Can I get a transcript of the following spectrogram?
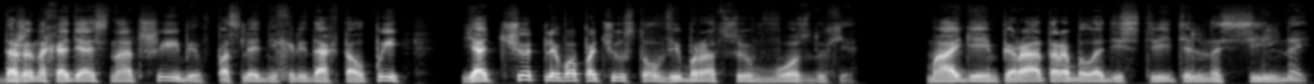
Даже находясь на отшибе, в последних рядах толпы, я отчетливо почувствовал вибрацию в воздухе. Магия императора была действительно сильной.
